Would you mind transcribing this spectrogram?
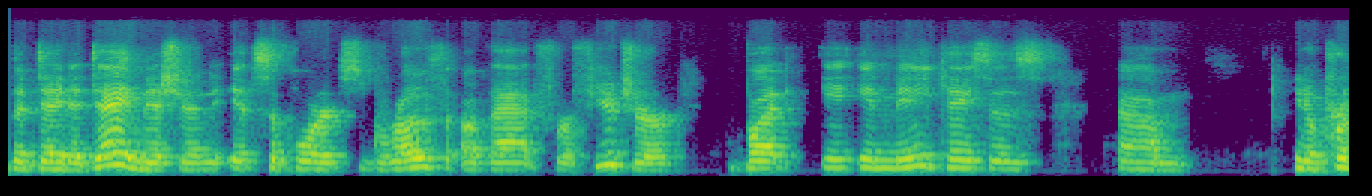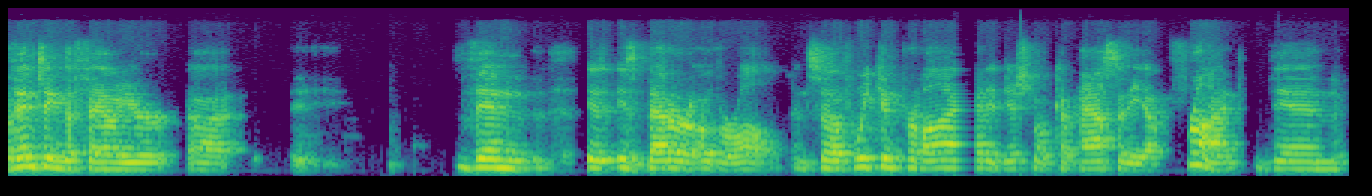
the day-to-day mission, it supports growth of that for future. But in, in many cases, um, you know, preventing the failure uh, then is, better overall. And so if we can provide additional capacity up front, then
